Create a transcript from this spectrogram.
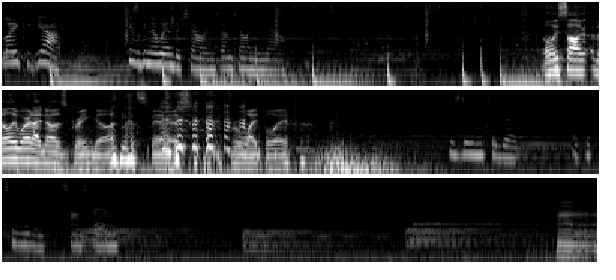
like, yeah, he's gonna win the challenge. I'm telling you now. The only song the only word I know is gringo and that's Spanish for white boy. He's doing too good. I picked too easy songs for them. Hmm.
